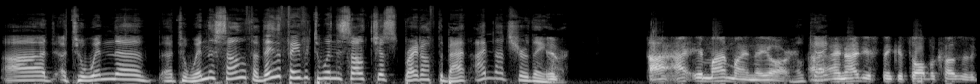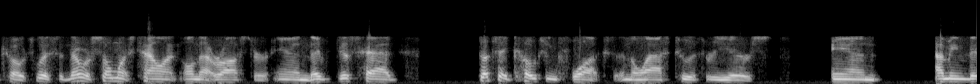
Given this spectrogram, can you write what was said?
Uh, to win the uh, to win the South? Are they the favorite to win the South just right off the bat? I'm not sure they are. I, I, in my mind, they are. Okay. I, and I just think it's all because of the coach. Listen, there was so much talent on that roster, and they've just had such a coaching flux in the last two or three years. And I mean, they,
